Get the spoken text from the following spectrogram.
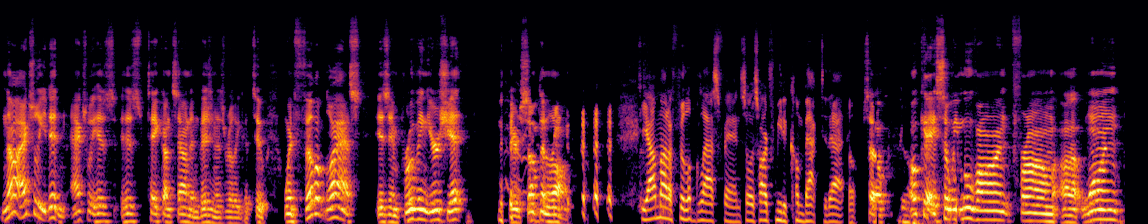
No, actually, he didn't. Actually, his his take on sound and vision is really good too. When Philip Glass is improving your shit, there's something wrong. yeah, I'm not a Philip Glass fan, so it's hard for me to come back to that. So, okay, so we move on from uh, one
